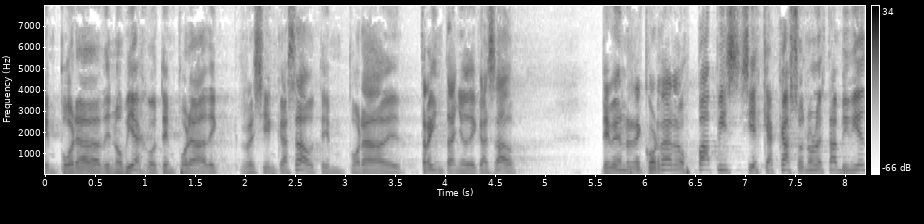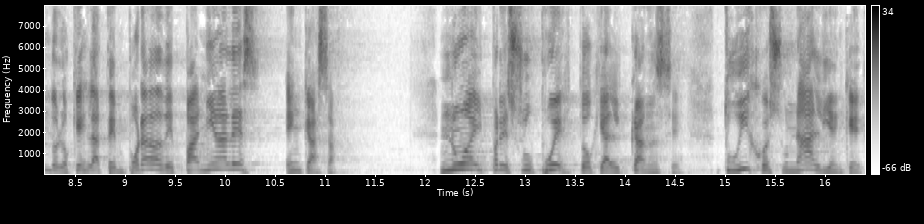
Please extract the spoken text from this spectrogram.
Temporada de noviazgo, temporada de recién casado, temporada de 30 años de casado. Deben recordar a los papis, si es que acaso no lo están viviendo, lo que es la temporada de pañales en casa. No hay presupuesto que alcance. Tu hijo es un alien que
